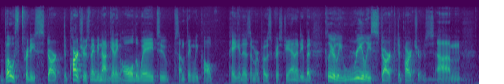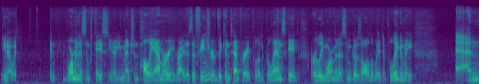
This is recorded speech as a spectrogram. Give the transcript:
both pretty stark departures, maybe not getting all the way to something we call paganism or post Christianity, but clearly really stark departures. Um, you know. in Mormonism's case, you know, you mentioned polyamory, right, as a feature Mm-hmm. of the contemporary political landscape. Early Mormonism goes all the way to polygamy. And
